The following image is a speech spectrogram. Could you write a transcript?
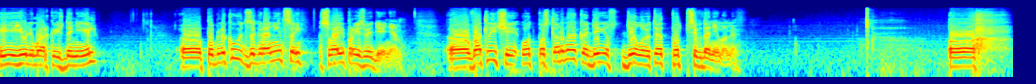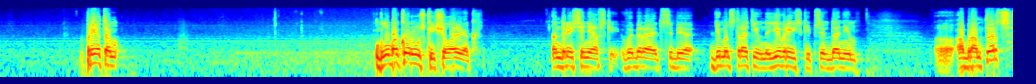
и Юлий Маркович Даниэль Э, публикуют за границей свои произведения. Э, в отличие от Пастернака, делают это под псевдонимами. Э, при этом глубоко русский человек Андрей Синявский выбирает себе демонстративно еврейский псевдоним Абрам Терц.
